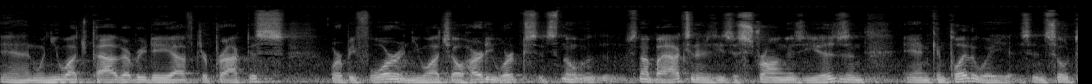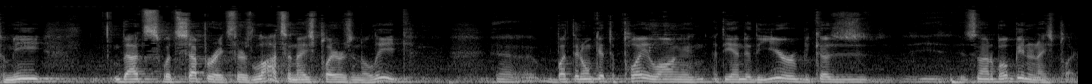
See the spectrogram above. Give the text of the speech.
And when you watch Pav every day after practice or before, and you watch how hard he works, it's no, it's not by accident he's as strong as he is and and can play the way he is. And so to me, that's what separates. There's lots of nice players in the league, uh, but they don't get to play long at the end of the year because it's not about being a nice player.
